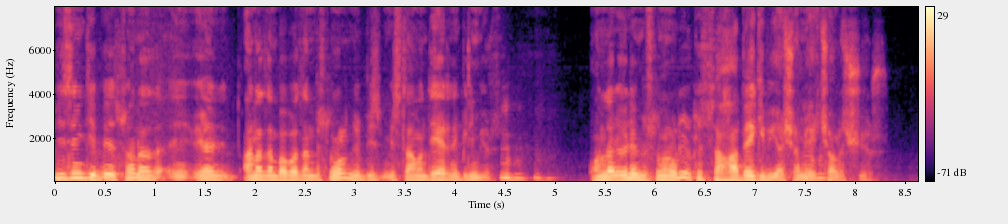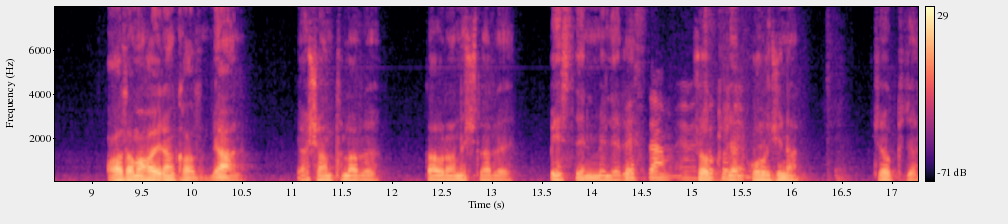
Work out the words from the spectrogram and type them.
bizim gibi sonra yani anadan babadan Müslüman olmuyor. Biz İslam'ın değerini bilmiyoruz. Onlar öyle Müslüman oluyor ki sahabe gibi yaşamaya çalışıyor. Adama hayran kaldım yani. Yaşantıları, davranışları, beslenmeleri. Beslen, evet, çok, çok güzel, önemli. orijinal. Çok güzel.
